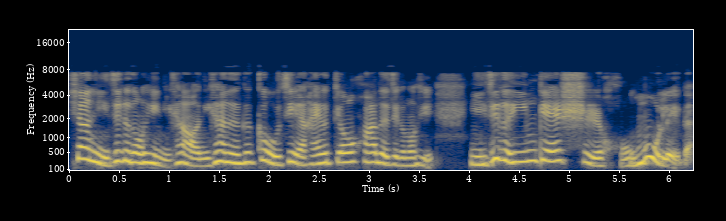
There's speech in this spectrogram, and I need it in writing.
像你这个东西你看啊，你看那个构件还有雕花的这个东西，你这个应该是红木类的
